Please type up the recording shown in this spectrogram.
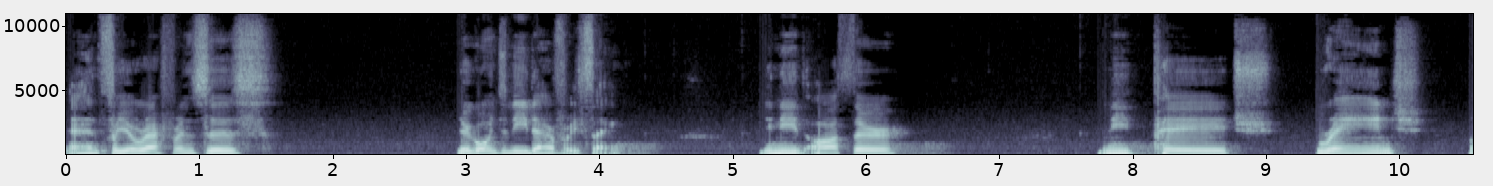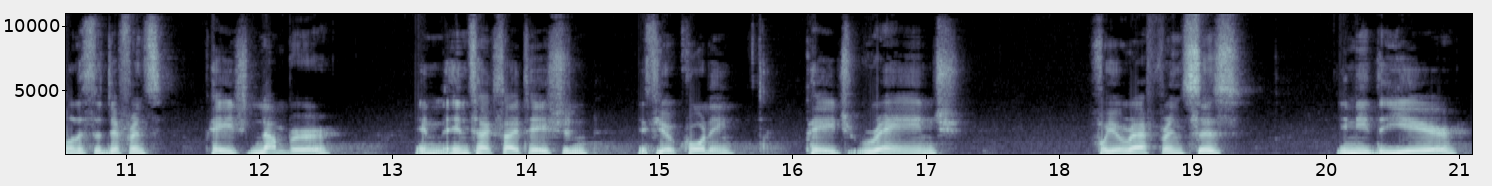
And for your references, you're going to need everything. You need author, you need page, range. Notice the difference. Page number in the in-text citation, if you're quoting, page range for your references, You need the year.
